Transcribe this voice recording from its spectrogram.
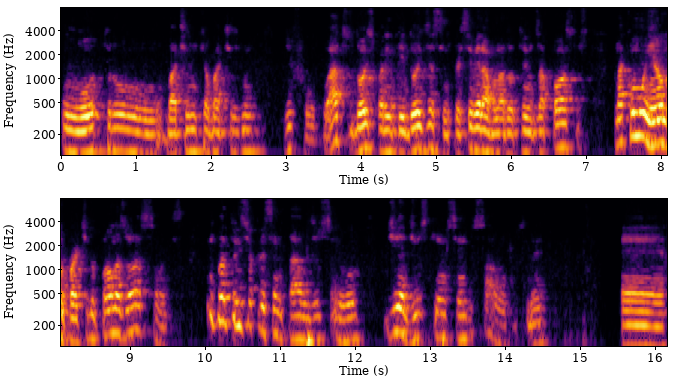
um outro batismo, que é o batismo de fogo. Atos 2, 42 diz assim: perseveravam na doutrina dos apóstolos, na comunhão, no partir do pão, nas orações. Enquanto isso, acrescentava o Senhor dia a dia os que iam sendo salvos. Né? É,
